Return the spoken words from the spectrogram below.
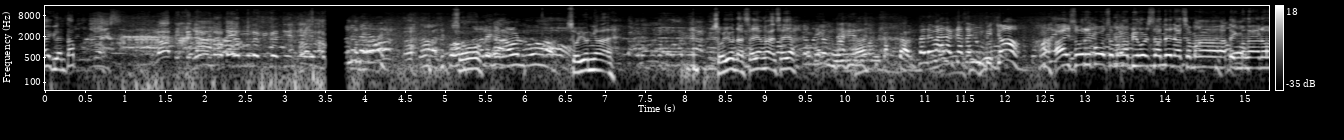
Mike, lantap. So, so yun nga. So yun, ang saya nga, ang saya. Ha? Paliwanag ka sa yung video. Ay, sorry po sa mga viewers natin at sa mga ating mga ano.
